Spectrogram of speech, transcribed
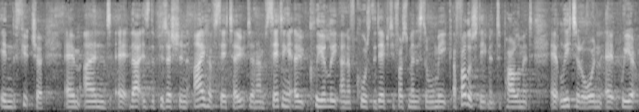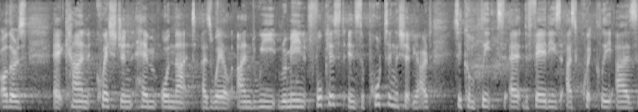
in the future. Um, and uh, that is the position I have set out and I'm setting it out clearly and of course the Deputy First Minister will make a further statement to Parliament uh, later on uh, where others uh, can question him on that as well. And we remain focused in supporting the shipyard to complete uh, the ferries as quickly as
